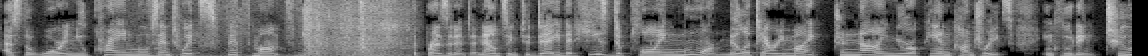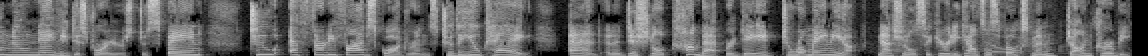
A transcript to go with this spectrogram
as the war in Ukraine moves into its fifth month. The president announcing today that he's deploying more military might to nine European countries, including two new Navy destroyers to Spain, two F 35 squadrons to the UK, and an additional combat brigade to Romania. National Security Council spokesman uh, John Kirby.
